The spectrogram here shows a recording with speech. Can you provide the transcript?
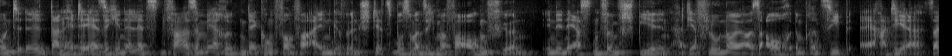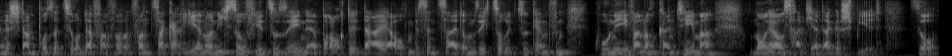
Und äh, dann hätte er sich in der letzten Phase mehr Rückendeckung vom Verein gewünscht. Jetzt muss man sich mal vor Augen führen. In den ersten fünf Spielen hat ja Flo Neuhaus auch im Prinzip, er hatte ja seine Stammposition. Da war von, von Zakaria noch nicht so viel zu sehen. Er brauchte da ja auch ein bisschen Zeit, um sich zurückzukämpfen. Kone war noch kein Thema. Neuhaus hat ja da gespielt. So.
